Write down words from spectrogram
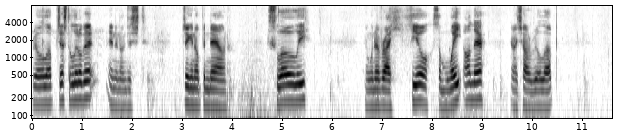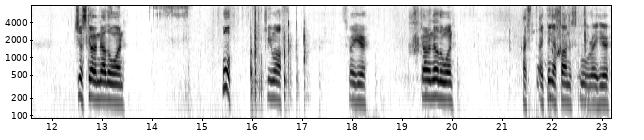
roll up just a little bit and then I'm just jigging up and down slowly. And whenever I feel some weight on there and I try to reel up. Just got another one. Oh came off. It's right here. Got another one. I, I think I found a school right here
